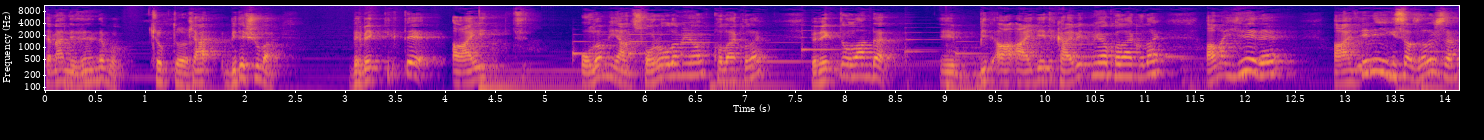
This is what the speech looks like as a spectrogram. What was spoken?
temel nedeni de bu. çok doğru. Bir de şu var. Bebeklikte ait olamayan soru olamıyor kolay kolay. Bebekte olan da e, bir aidiyeti kaybetmiyor kolay kolay. Ama yine de ailenin ilgisi azalırsa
